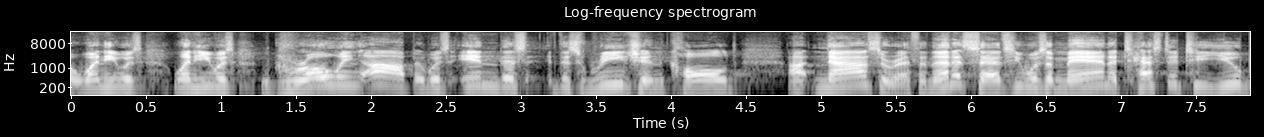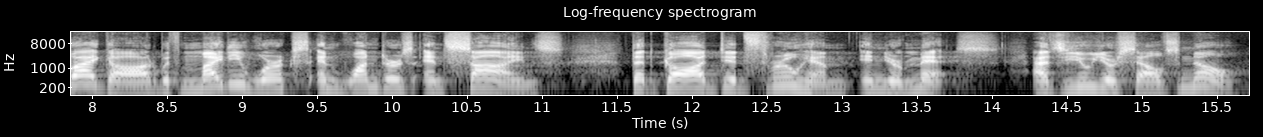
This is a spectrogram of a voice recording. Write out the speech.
But when he was, when he was growing up, it was in this, this region called uh, Nazareth. And then it says, He was a man attested to you by God with mighty works and wonders and signs that God did through him in your midst, as you yourselves know.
